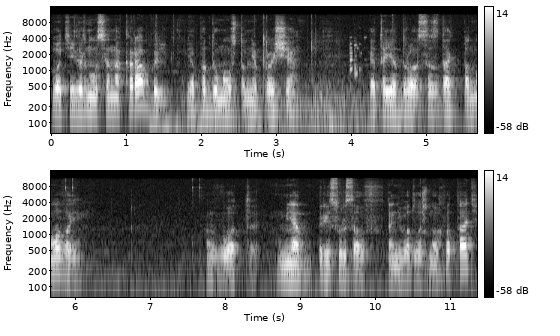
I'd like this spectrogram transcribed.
Вот я вернулся на корабль. Я подумал, что мне проще это ядро создать по новой. Вот. У меня ресурсов на него должно хватать.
